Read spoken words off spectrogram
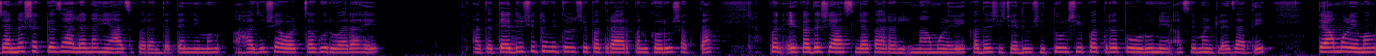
ज्यांना शक्य झालं नाही आजपर्यंत त्यांनी मग हा जो शेवटचा गुरुवार आहे आता त्या दिवशी तुम्ही तुळशीपत्र अर्पण करू शकता. पण एकादशी असल्या कारणामुळे एकादशीच्या दिवशी तुळशीपत्र तोडू नये असे म्हटले जाते. त्यामुळे मग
